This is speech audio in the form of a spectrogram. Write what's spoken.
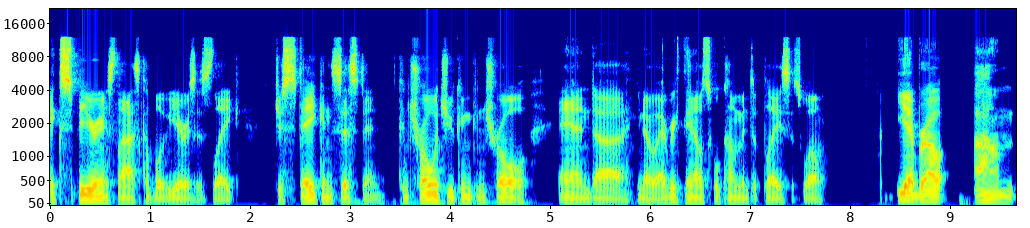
experienced the last couple of years is like just stay consistent, control what you can control, and uh, you know everything else will come into place as well. yeah bro um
